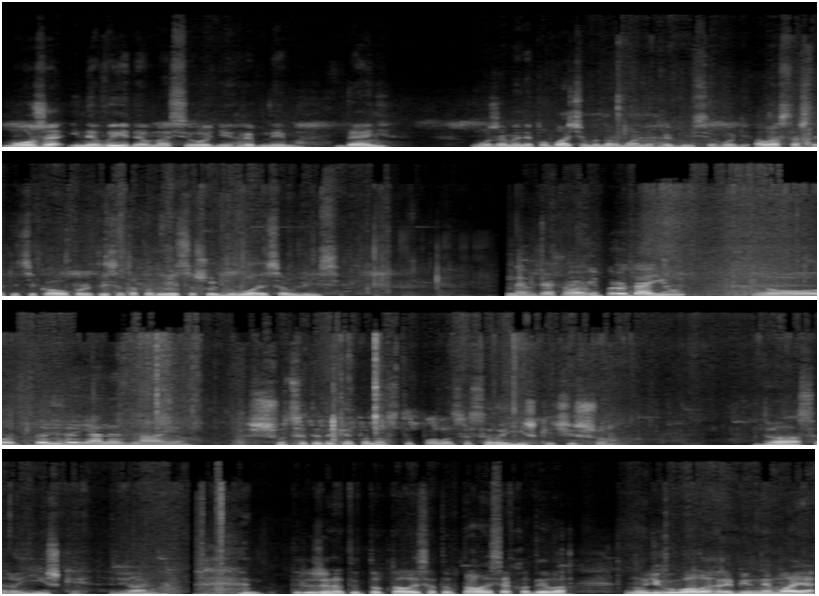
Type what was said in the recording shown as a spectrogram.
Може і не вийде в нас сьогодні грибним день. Може ми не побачимо нормальних грибів сьогодні. Але все ж таки цікаво пройтися та подивитися, що відбувається в лісі. Вони вже А- і продають. Ну, то Ну. що я не знаю. Що це ти таке понаступало? Це сироїшки чи що? Да, сироїшки, реально. Дружина тут топталася, топталася, ходила, нудьгувала, грибів немає.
